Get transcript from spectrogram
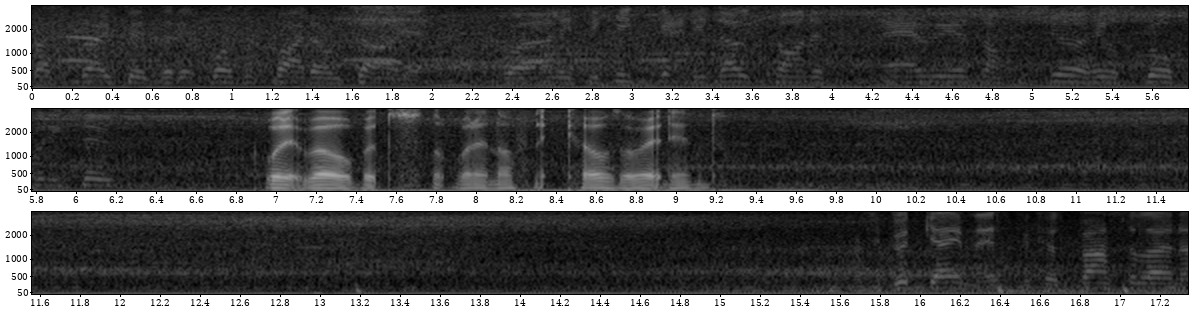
Frustrated that it wasn't quite on target. Well, if he keeps getting in those kind of areas, I'm sure he'll score pretty soon. It well, but it's not well enough and it curls away at the end. It's a good game this because Barcelona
